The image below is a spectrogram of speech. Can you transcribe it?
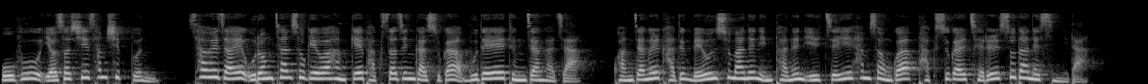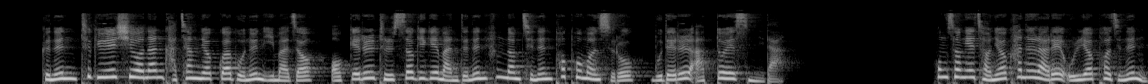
오후 6시 30분 사회자의 우렁찬 소개와 함께 박서진 가수가 무대에 등장하자 광장을 가득 메운 수많은 인파는 일제히 함성과 박수갈채를 쏟아냈습니다. 그는 특유의 시원한 가창력과 보는 이마저 어깨를 들썩이게 만드는 흥 넘치는 퍼포먼스로 무대를 압도했습니다. 홍성의 저녁 하늘 아래 울려 퍼지는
